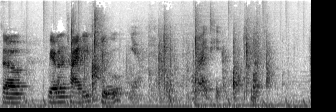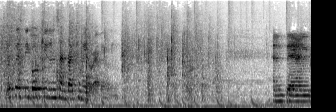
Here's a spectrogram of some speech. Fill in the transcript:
So we are gonna try these two. Yeah, right here. This is the goat cheese and sun-dried tomato ravioli. And then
